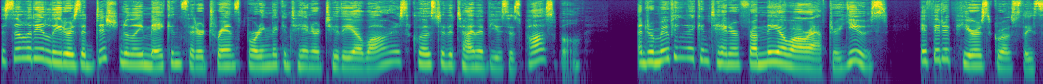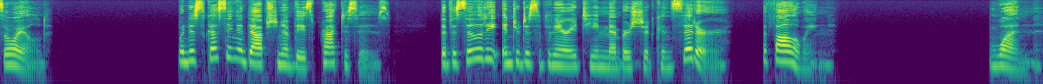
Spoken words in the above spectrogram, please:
facility leaders additionally may consider transporting the container to the OR as close to the time of use as possible and removing the container from the OR after use if it appears grossly soiled. When discussing adoption of these practices, the facility interdisciplinary team members should consider the following 1.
